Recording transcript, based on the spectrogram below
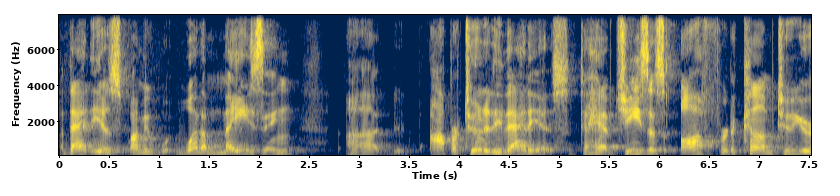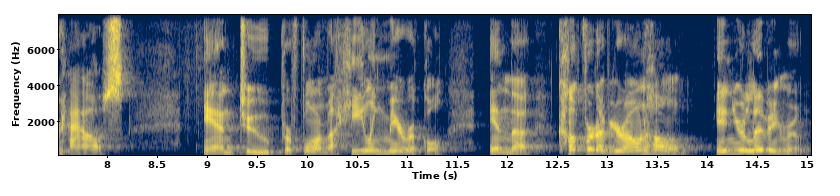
That is, I mean, what amazing uh, opportunity that is to have Jesus offer to come to your house and to perform a healing miracle in the comfort of your own home, in your living room.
